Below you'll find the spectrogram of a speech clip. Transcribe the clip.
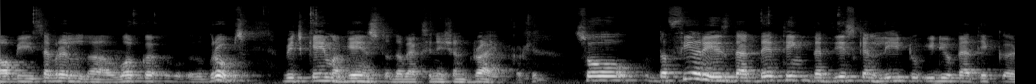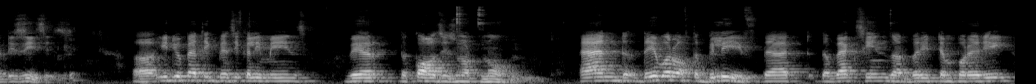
lobbies, several uh, work uh, groups which came against the vaccination drive. Okay. So the fear is that they think that this can lead to idiopathic uh, diseases. Uh, idiopathic basically means where the cause is not known. And they were of the belief that the vaccines are very temporary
